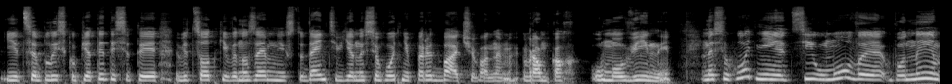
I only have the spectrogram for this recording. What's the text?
і це близько 50% іноземних студентів є на сьогодні передбачуваними в рамках умов війни. На сьогодні ці умови вони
